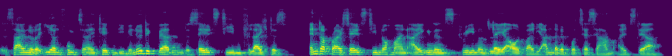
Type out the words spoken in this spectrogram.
seinen oder ihren Funktionalitäten, die benötigt werden. Das Sales-Team, vielleicht das Enterprise Sales Team nochmal einen eigenen Screen und Layout, weil die andere Prozesse haben als der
